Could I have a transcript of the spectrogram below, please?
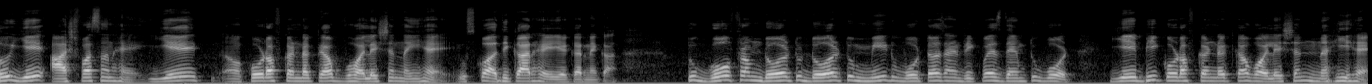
तो ये आश्वासन है, ये कोड ऑफ़ कंडक्ट का वॉयलेशन नहीं है, उसको अधिकार है ये करने का। To go from door to door to meet voters and request them to vote ये भी कोड ऑफ़ कंडक्ट का वॉयलेशन नहीं है।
